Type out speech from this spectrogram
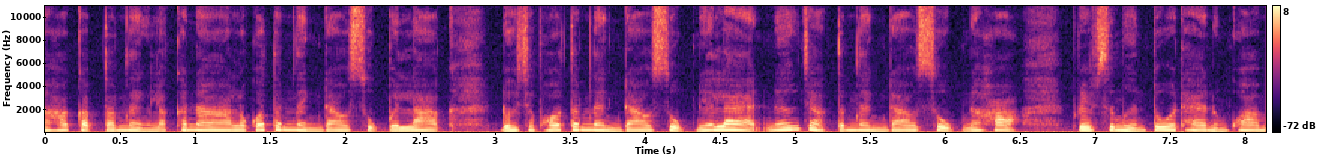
นะคะ กับตำแหน่งลัคนาแล้วก็ตำแหน่งดาวศุกร์เป็นหลัก โดยเฉพาะตำแหน่งดาวศุกร์นี่แหละ เนื่องจากตำแหน่งดาวศุกร์นะคะ เปรียบเสมือนตัวแทนของความ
